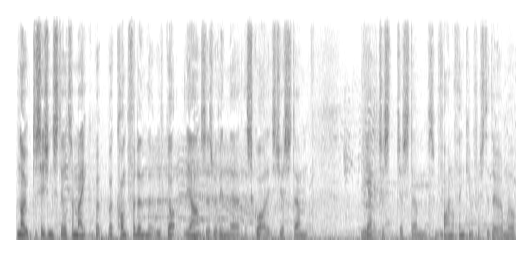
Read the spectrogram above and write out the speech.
no decisions still to make, but but confident that we've got the answers within the, the squad. It's just um, yeah, just just um, some final thinking for us to do, and we'll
